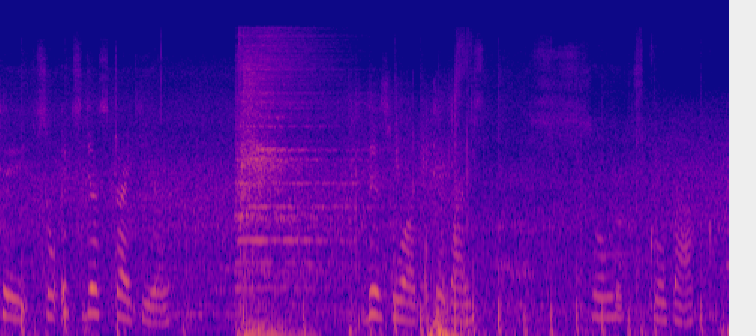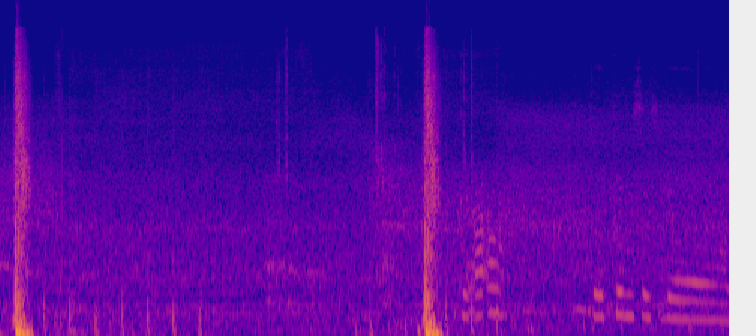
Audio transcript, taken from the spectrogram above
Okay, so it's just right here. This one. Okay, guys. So let's go back. Okay, uh uh. Okay, Princess Bed.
